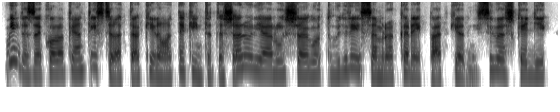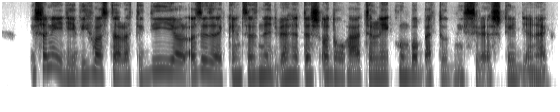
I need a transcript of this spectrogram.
Mindezek alapján tisztelettel kérem a tekintetes előjáróságot, hogy részemre a kerékpárt kiadni szíveskedjék, és a négy évi használati díjjal az 1947-es adóhátralékomba betudni szíveskedjenek.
